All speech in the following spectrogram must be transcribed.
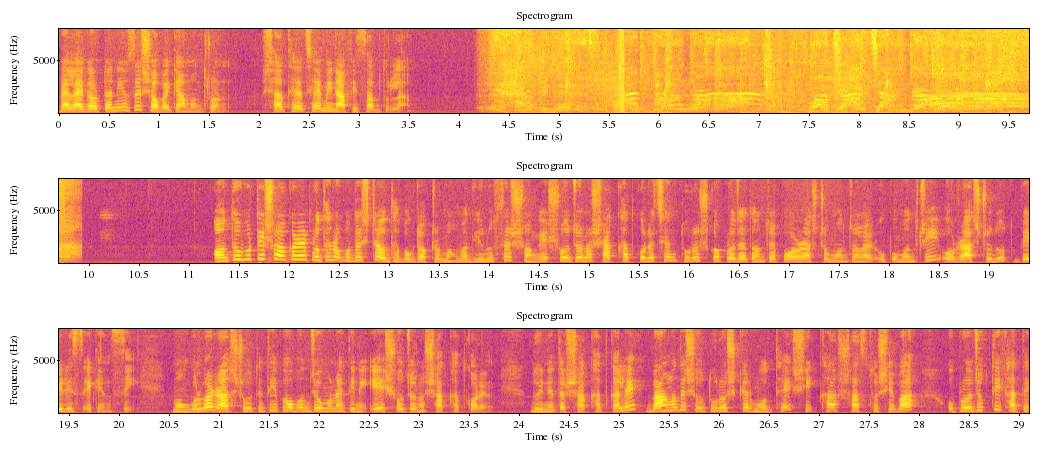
বেলা এগারোটা নিউজে সবাইকে আমন্ত্রণ। সাথে আছে আমি নাফিস আবদুল্লাহ। অন্তর্বর্তী সরকারের প্রধান উপদেষ্টা অধ্যাপক ডক্টর মোহাম্মদ ইউনুসের সঙ্গে সৌজন্য সাক্ষাৎ করেছেন তুরস্ক প্রজাতন্ত্রের পররাষ্ট্র মন্ত্রণালয়ের উপমন্ত্রী ও রাষ্ট্রদূত বেরিস একেন্সি। মঙ্গলবার রাষ্ট্র অতিথি ভবন যমুনায় তিনি এ সৌজন্য সাক্ষাৎ করেন। দুই নেতার সাক্ষাৎকালে বাংলাদেশ ও তুরস্কের মধ্যে শিক্ষা, স্বাস্থ্যসেবা ও প্রযুক্তি খাতে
